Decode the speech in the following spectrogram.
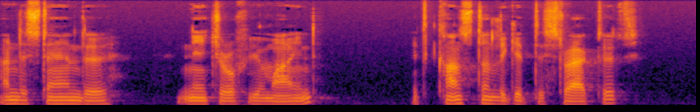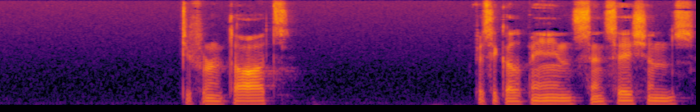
Understand the nature of your mind, it constantly get distracted, different thoughts, physical pains, sensations,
